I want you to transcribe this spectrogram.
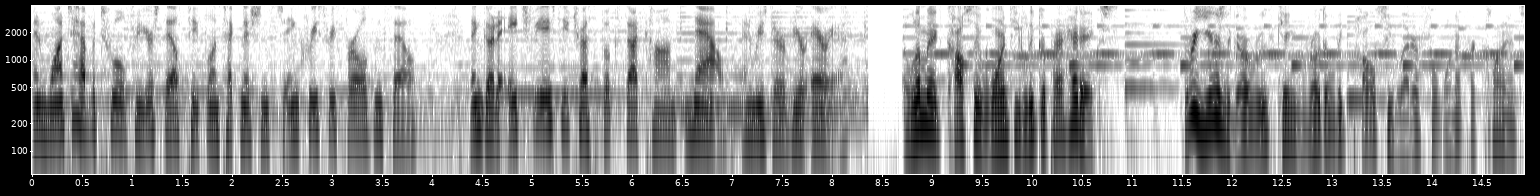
and want to have a tool for your salespeople and technicians to increase referrals and sales, then go to hvactrustbooks.com now and reserve your area. Eliminate costly warranty leak repair headaches. Three years ago, Ruth King wrote a leak policy letter for one of her clients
